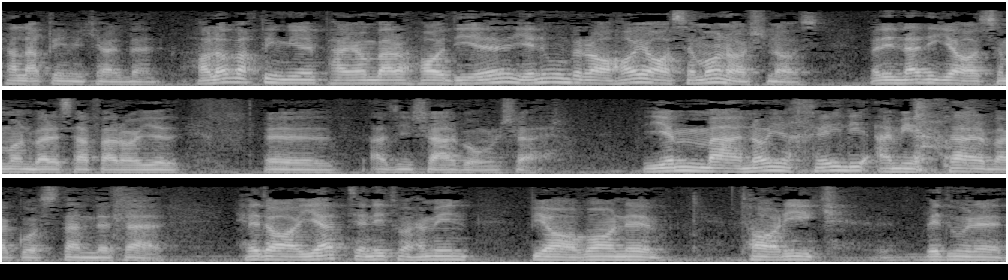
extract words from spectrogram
تلقی می‌کردن. حالا وقتی میگه پیامبر هادیه یعنی اون به راه های آسمان آشناست. ولی نه دیگه آسمان برای سفرهای از این شهر به اون شهر. یه معنای خیلی عمیقتر و گستنده تر هدایت یعنی تو همین بیابان تاریک بدون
